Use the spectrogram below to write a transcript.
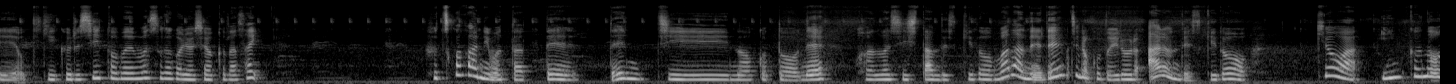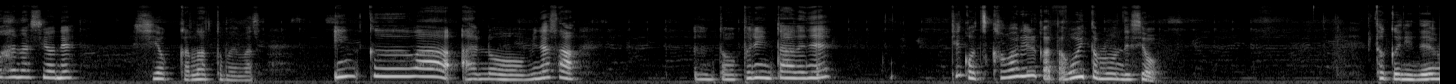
えー、お聞き苦しいと思いますがご了承ください。2日間にわたって電池のことをねお話ししたんですけどまだね電池のこといろいろあるんですけど今日はインクのお話をねしよっかなと思います。インクはあの皆さんうんとプリンターでね結構使われる方多いと思うんですよ。特に年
